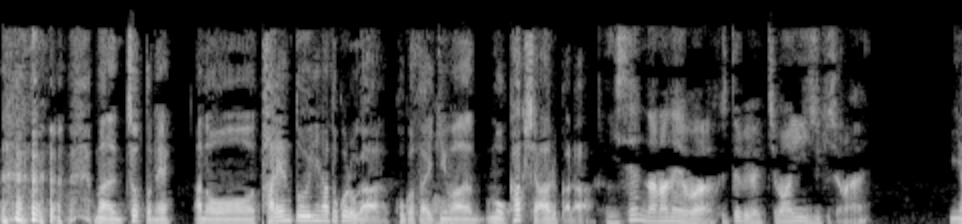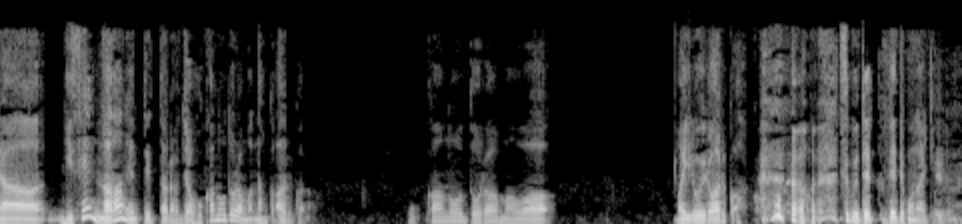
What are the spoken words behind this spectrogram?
まあ、ちょっとね、あのータレント売りなところが、ここ最近はもう各社あるから、2007年はフジテレビが一番いい時期じゃない？いやー、2007年って言ったら、じゃあ他のドラマなんかあるかな？他のドラマは、まあいろいろあるか。すぐ出出てこないけれども。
